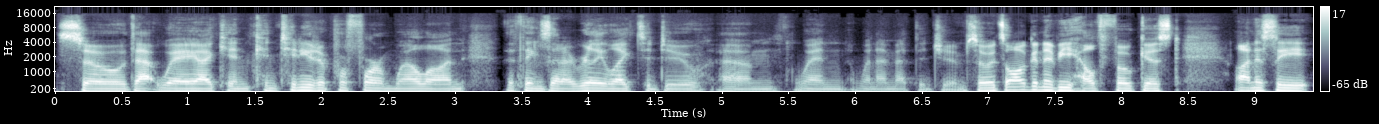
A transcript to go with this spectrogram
So that way I can continue to perform well on the things that I really like to do um, when when I'm at the gym. So it's all going to be health focused. Honestly,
